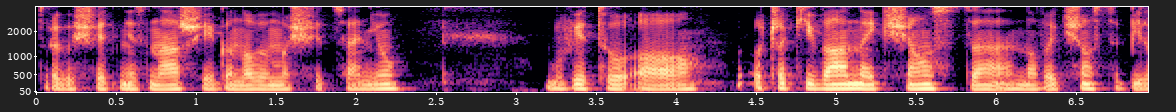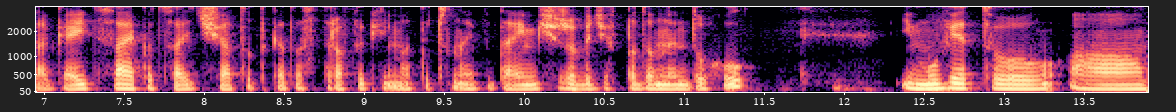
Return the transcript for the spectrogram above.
którego świetnie znasz, jego nowym oświeceniu. Mówię tu o oczekiwanej książce, nowej książce Billa Gatesa, jak ocalić świat od katastrofy klimatycznej. Wydaje mi się, że będzie w podobnym duchu. I mówię tu o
